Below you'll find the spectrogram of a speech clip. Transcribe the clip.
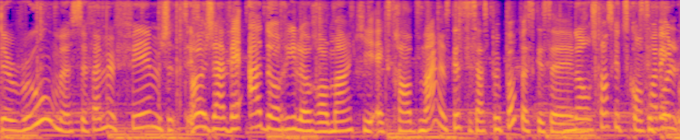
The Room, ce fameux film. Je- Ah, j'avais adoré le roman qui est extraordinaire. Est-ce que c'est- ça se peut pas parce que c'est non, je pense que tu confonds c'est avec pas le-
